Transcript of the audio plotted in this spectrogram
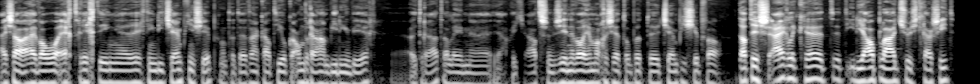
hij, zou, hij wou wel echt richting, richting die championship. Want uiteindelijk had hij ook andere aanbiedingen weer. Uiteraard. Alleen, eh, ja, weet je, had zijn zinnen wel helemaal gezet op het eh, championship verhaal. Dat is eigenlijk het, het ideaalplaatje zoals je het graag ziet.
